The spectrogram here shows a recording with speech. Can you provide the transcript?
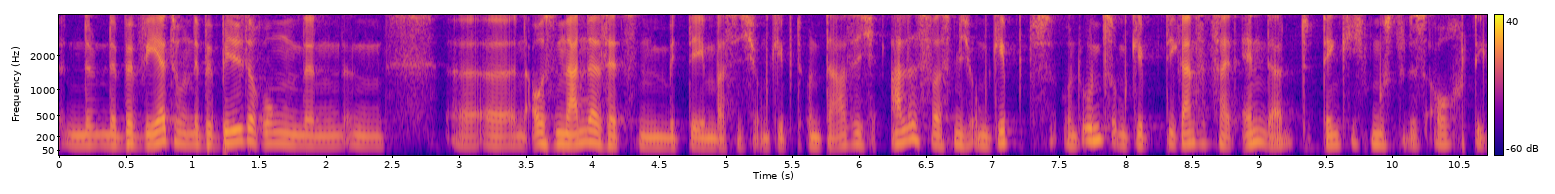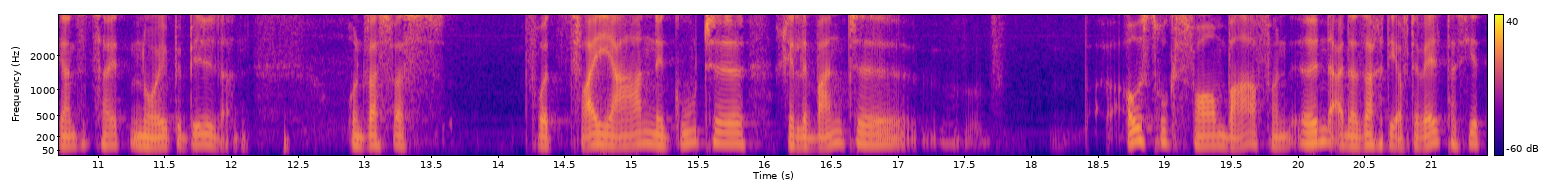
eine Bewertung, eine Bebilderung, ein, ein, äh, ein Auseinandersetzen mit dem, was sich umgibt. Und da sich alles, was mich umgibt und uns umgibt, die ganze Zeit ändert, denke ich, musst du das auch die ganze Zeit neu bebildern. Und was, was vor zwei Jahren eine gute, relevante Ausdrucksform war von irgendeiner Sache, die auf der Welt passiert,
